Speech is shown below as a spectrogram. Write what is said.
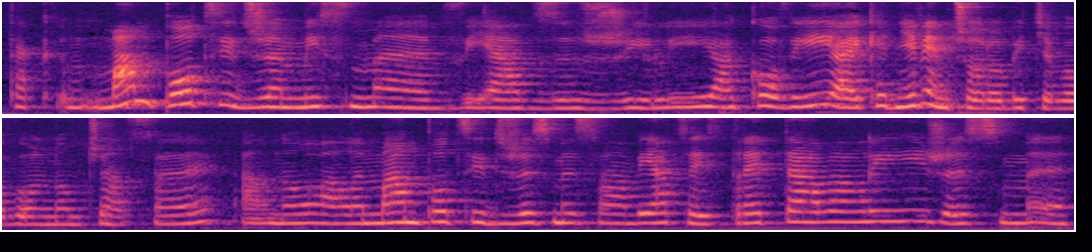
Tak mám pocit, že my sme viac žili ako vy, aj keď neviem, čo robíte vo voľnom čase, áno, ale mám pocit, že sme sa viacej stretávali, že sme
